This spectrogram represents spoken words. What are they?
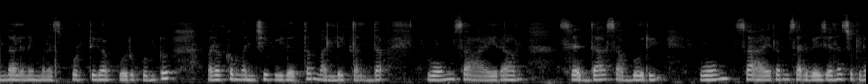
ఉండాలని మనస్ఫూర్తిగా కోరుకుంటూ మరొక మంచి వీడియోతో మళ్ళీ కలుద్దాం. ఓం సాయిరాం. శ్రద్ధ సబూరి. ఓం సాయిరం. సర్వేజన సుఖిన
